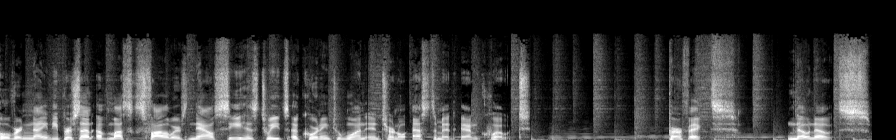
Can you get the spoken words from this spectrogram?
Over 90% of Musk's followers now see his tweets according to one internal estimate, end quote. Perfect. No notes.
